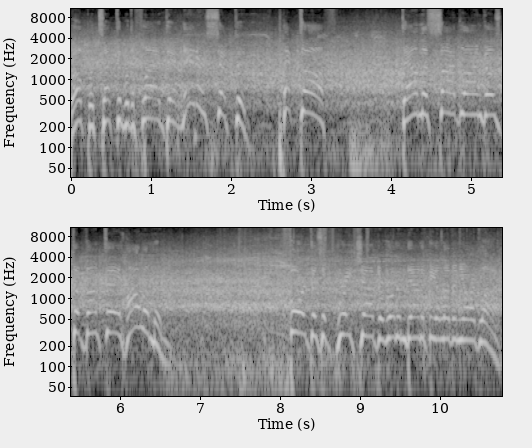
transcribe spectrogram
well protected with a flag down. Intercepted. Picked off. Down the sideline goes Devontae Holloman. Ford does a great job to run him down at the 11-yard line.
